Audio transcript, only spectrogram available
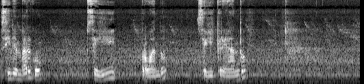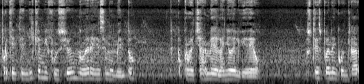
Sin embargo, seguí probando, seguí creando, porque entendí que mi función no era en ese momento aprovecharme del año del video. Ustedes pueden encontrar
